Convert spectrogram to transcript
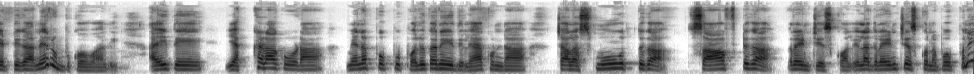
గట్టిగానే రుబ్బుకోవాలి. అయితే ఎక్కడా కూడా మినపప్పు పలుకనేది లేకుండా చాలా స్మూత్గా సాఫ్ట్గా గ్రైండ్ చేసుకోవాలి. ఇలా గ్రైండ్ చేసుకున్న పప్పుని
